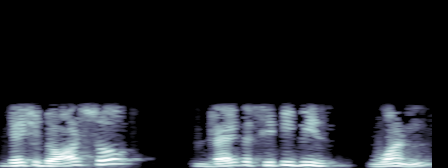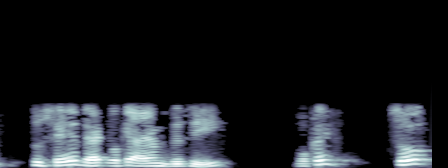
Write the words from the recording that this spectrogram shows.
they should also drive the CPB 1 to say that okay I am busy okay. So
